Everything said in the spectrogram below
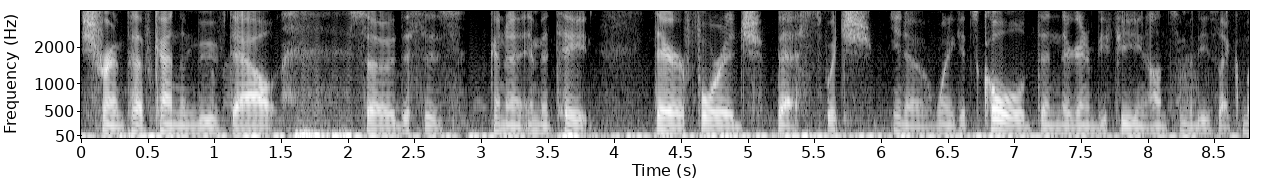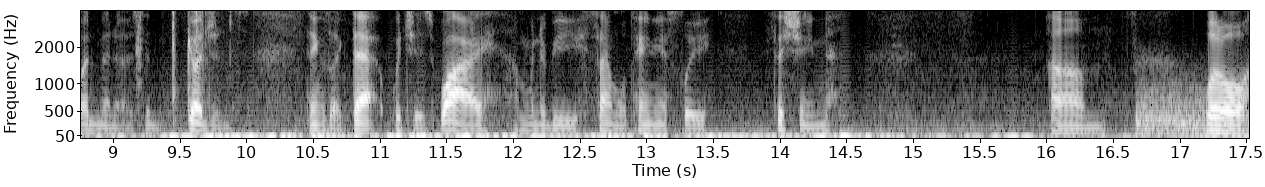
shrimp have kind of moved out. So this is going to imitate their forage best, which, you know, when it gets cold, then they're going to be feeding on some of these like mud minnows and gudgeons, things like that, which is why I'm going to be simultaneously fishing um, little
